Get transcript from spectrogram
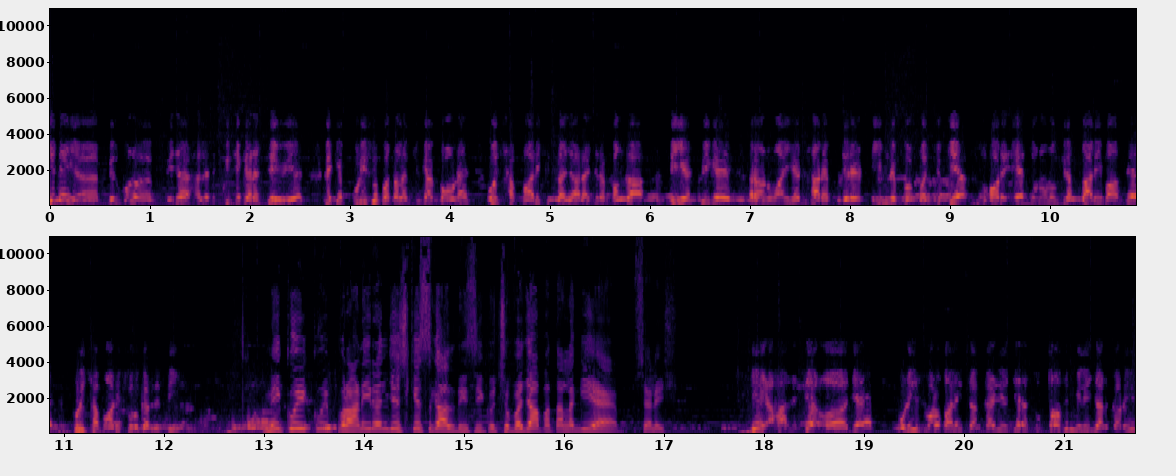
जी नहीं बिल्कुल विजय हालत पीछे के रस्ते हुई है, लेकिन पुलिस को पता लग चुका कौन है, वो छापमारी किया जा रहा है। जरा बंगा डीएसपी के रहनुमाई हेड सारे टीम ने बन चुकी है और ये दोनों लोग गिरफ्तारी बाद पुलिस छापमारी शुरू कर देती है। नहीं, कोई कोई पुरानी रंजिश किस गल दी कुछ वजह पता लगी है, शैलेश? जी हाल से अ, जे पुलिस वालों को हाल ही जानकारी नहीं जे सूत्रों से मिली जानकारी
